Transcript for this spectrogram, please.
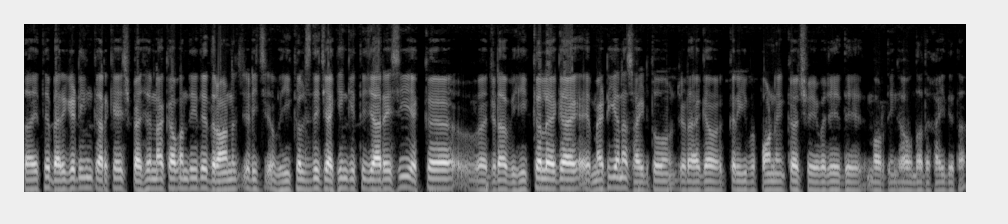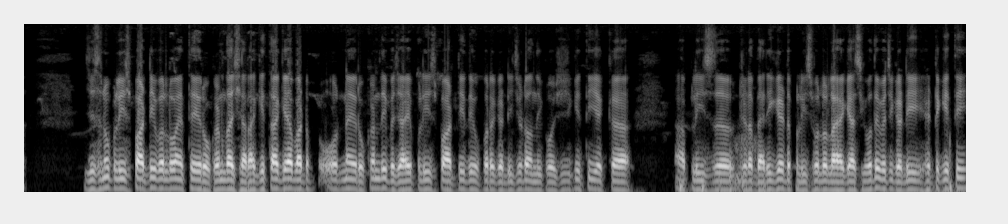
ਤਾਂ ਇੱਥੇ ਬੈਰੀਗੇਡਿੰਗ ਕਰਕੇ ਸਪੈਸ਼ਲ ਨਾਕਾਬੰਦੀ ਦੇ ਦੌਰਾਨ ਜਿਹੜੀ ਵਹੀਕਲਸ ਦੀ ਚੈਕਿੰਗ ਕੀਤੀ ਜਾ ਰਹੀ ਸੀ, ਇੱਕ ਜਿਹੜਾ ਵਹੀਕਲ ਹੈਗਾ, ਇਹ ਮੈਟੀਆਨਾ ਸਾਈਡ ਤੋਂ ਜਿਹੜਾ ਹੈਗਾ, ਕਰੀਬ ਪੌਣੇ ਕੁ ਛੇ ਵਜੇ ਦੇ ਮਾਰਨਿੰਗ ਆਉਂਦਾ ਦਿਖਾਈ ਦਿੱਤਾ। ਜਿਸ ਨੂੰ ਪੁਲਿਸ ਪਾਰਟੀ ਵੱਲੋਂ ਇੱਥੇ ਰੋਕਣ ਦਾ ਇਸ਼ਾਰਾ ਕੀਤਾ ਗਿਆ ਬਟ ਉਹਨੇ ਰੁਕਣ ਦੀ ਬਜਾਏ ਪੁਲਿਸ ਪਾਰਟੀ ਦੇ ਉੱਪਰ ਗੱਡੀ ਚੜਾਉਣ ਦੀ ਕੋਸ਼ਿਸ਼ ਕੀਤੀ। ਇੱਕ ਅ, ਪੁਲਿਸ ਜਿਹੜਾ ਬੈਰੀਗੇਡ ਪੁਲਿਸ ਵੱਲੋਂ ਲਾਇਆ ਗਿਆ ਸੀ ਉਹਦੇ ਵਿੱਚ ਗੱਡੀ ਹਿੱਟ ਕੀਤੀ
